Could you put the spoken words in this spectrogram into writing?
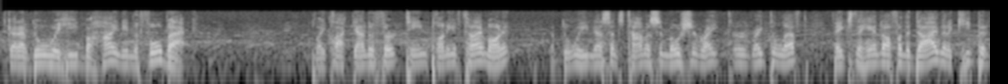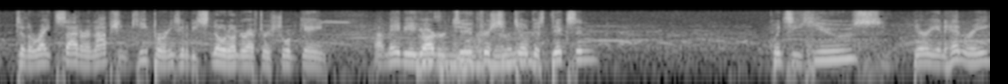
He's got Abdul Wahid behind him, the fullback. Play clock down to 13, plenty of time on it. Abdul Wahid now sends Thomas in motion right or right to left, fakes the handoff on the dive, going to keep it to the right side on an option keeper, and he's going to be snowed under after a short gain. Uh, maybe a yard or two. Christian Kilgus Dixon, Quincy Hughes, Darian Henry,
